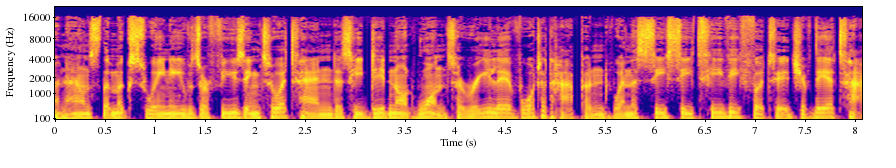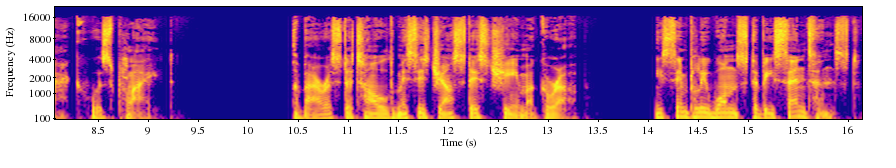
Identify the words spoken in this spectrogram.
announced that McSweeney was refusing to attend as he did not want to relive what had happened when the CCTV footage of the attack was played. The barrister told Mrs. Justice Cheema Grubb he simply wants to be sentenced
